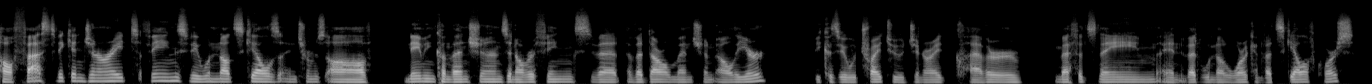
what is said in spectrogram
how fast they can generate things. They would not scale in terms of naming conventions and other things that that Darrel mentioned earlier, because they would try to generate clever methods name and that would not work at that scale, of course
